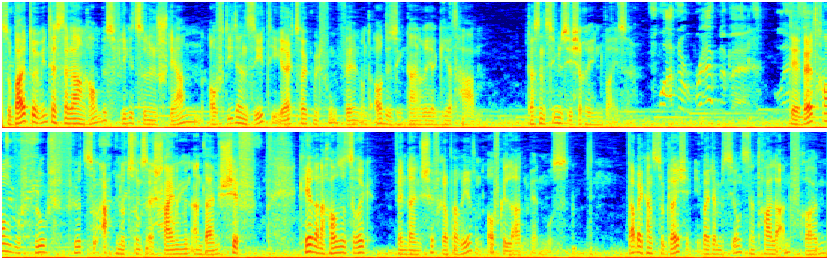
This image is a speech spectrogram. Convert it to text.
Sobald du im interstellaren Raum bist, fliege zu den Sternen, auf die dein SETI-Werkzeug mit Funkwellen und Audiosignalen reagiert haben. Das sind ziemlich sichere Hinweise. Der Weltraumflug führt zu Abnutzungserscheinungen an deinem Schiff. Kehre nach Hause zurück, wenn dein Schiff repariert und aufgeladen werden muss. Dabei kannst du gleich bei der Missionszentrale anfragen,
